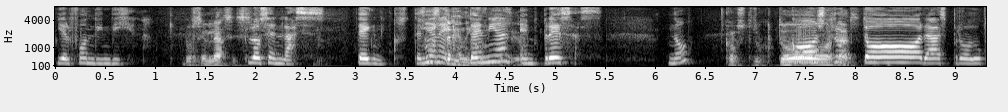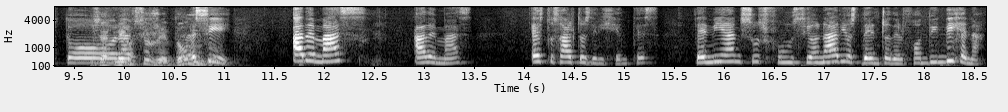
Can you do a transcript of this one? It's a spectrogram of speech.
y el fondo indígena Los enlaces. los enlaces técnicos. Tenían, técnicos, tenían empresas, ¿no? Constructoras. Constructoras, productoras. O sea, negocio redondo. Sí. Además, además, estos altos dirigentes tenían sus funcionarios dentro del fondo indígena.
